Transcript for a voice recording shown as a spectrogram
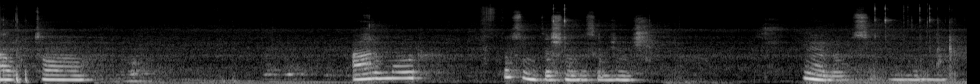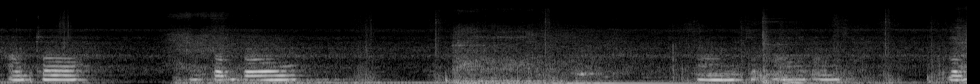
Auto... Armor... To są też mogę sobie wziąć. Nie wiem, co... Auto... Auto bow... To- mm, Dobra,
